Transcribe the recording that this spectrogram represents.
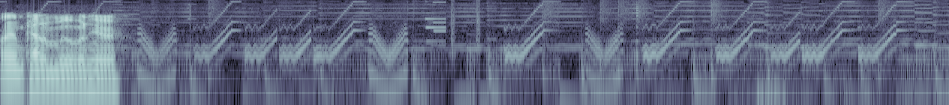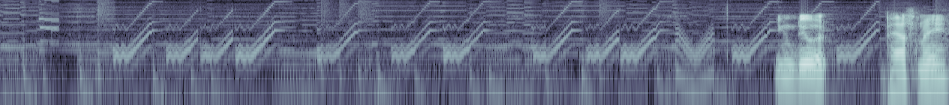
I am kind of moving here. You can do it. Past me.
